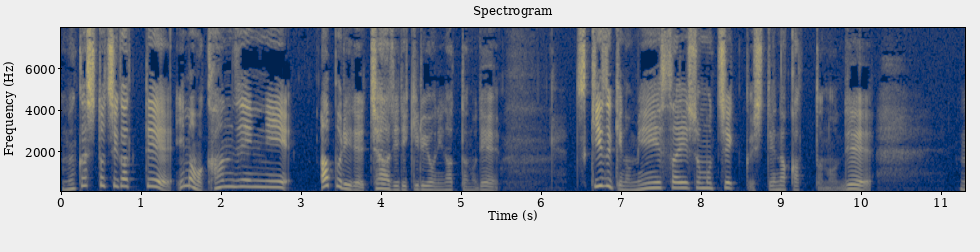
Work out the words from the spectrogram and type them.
昔と違って今は完全にアプリでチャージできるようになったので月々の明細書もチェックしてなかったのでうー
